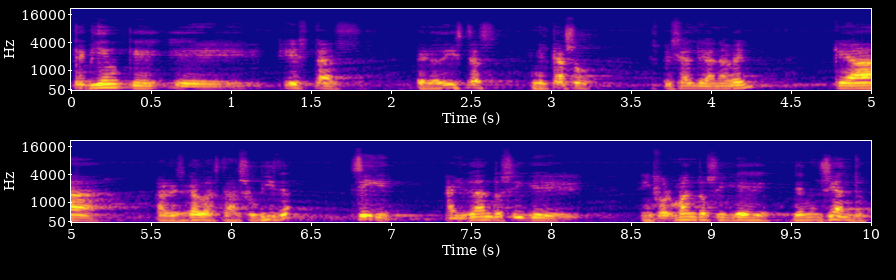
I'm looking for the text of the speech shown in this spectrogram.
Qué bien que eh, estas periodistas, en el caso especial de Anabel, que ha arriesgado hasta su vida, sigue ayudando, sigue informando, sigue denunciando.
